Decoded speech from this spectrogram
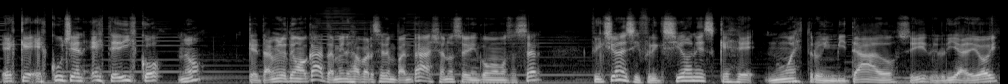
Es que escuchen este disco, ¿no? Que también lo tengo acá, también les va a aparecer en pantalla, no sé bien cómo vamos a hacer. Ficciones y Fricciones, que es de nuestro invitado, ¿sí? Del día de hoy.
